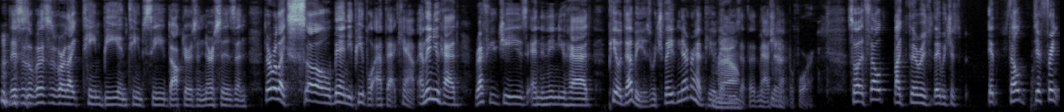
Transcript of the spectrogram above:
this is this is where like Team B and Team C, doctors and nurses, and there were like so many people at that camp. And then you had refugees, and then you had POWs, which they've never had POWs Yeah. at the MASH Yeah. camp before. So it felt like there was they was just it felt different.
